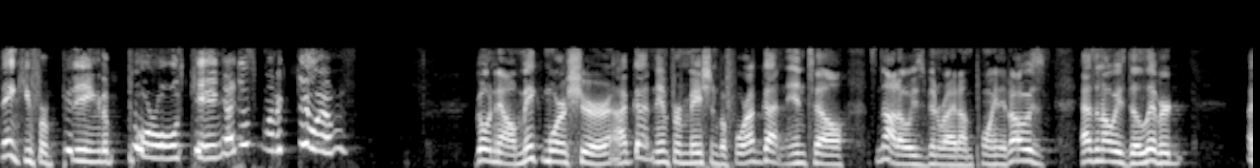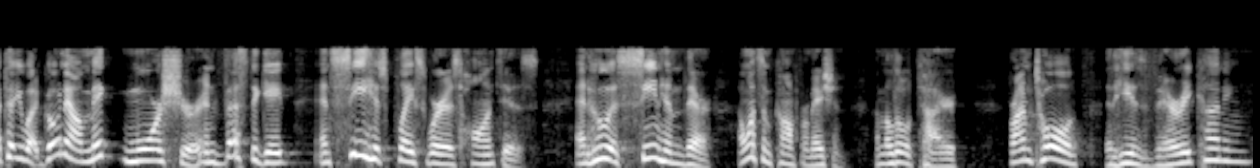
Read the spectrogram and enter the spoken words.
Thank you for pitying the poor old king. I just want to kill him. Go now, make more sure. I've gotten information before. I've gotten intel. It's not always been right on point. It always hasn't always delivered. I tell you what, go now, make more sure, investigate, and see his place where his haunt is, and who has seen him there. I want some confirmation. I'm a little tired, for I'm told that he is very cunning.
